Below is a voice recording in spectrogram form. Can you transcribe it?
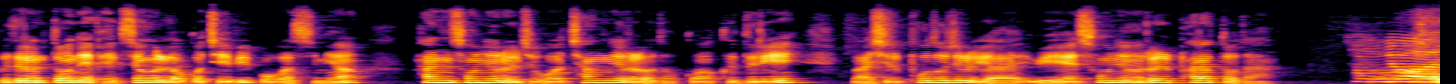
그들은 또 내 백성을 넣고 제비 뽑았으며 한 소년을 주고 창녀를 얻었고 그들이 마실 포도주를 위하- 위해 소녀를 팔았도다. 너희가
